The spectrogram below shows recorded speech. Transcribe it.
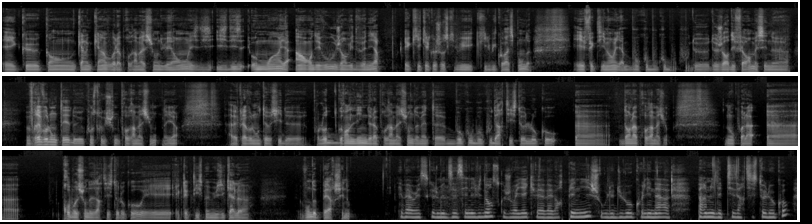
et que quand quelqu'un voit la programmation du Héron, ils se disent, au moins il y a un rendez-vous où j'ai envie de venir et qu'il y ait quelque chose qui lui, qui lui corresponde. Et effectivement, il y a beaucoup, beaucoup, beaucoup de, de genres différents, mais c'est une vraie volonté de construction de programmation d'ailleurs avec la volonté aussi de, pour l'autre grande ligne de la programmation, de mettre beaucoup, beaucoup d'artistes locaux dans la programmation. Donc voilà, euh, promotion des artistes locaux et éclectisme musical euh, vont de pair chez nous. Eh ben oui, ce que je me disais, c'est une évidence que je voyais qu'il va y avoir Péniche ou le duo Colina euh, parmi les petits artistes locaux.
